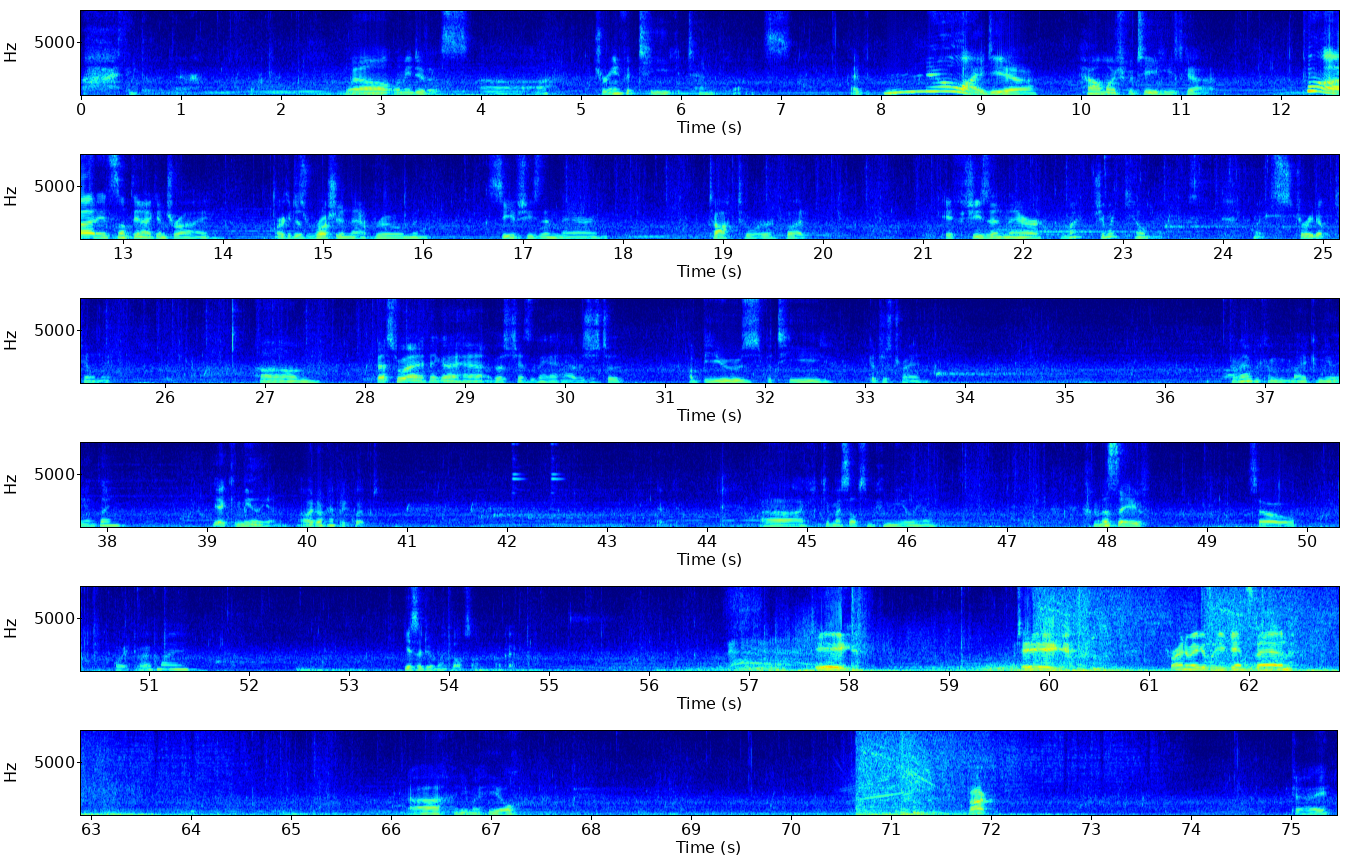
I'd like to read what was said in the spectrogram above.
I think they're in there. Fuck. Well, let me do this. Uh, drain fatigue 10 points. I have no idea how much fatigue he's got. But it's something I can try. Or I could just rush in that room and see if she's in there and talk to her, but if she's in there, might, she might kill me. She might straight up kill me. Um, best way I think I have, best chance I think I have is just to abuse fatigue. I could just try and. Don't I have my chameleon thing? Yeah, chameleon. Oh, I don't have it equipped. There we go. Uh, I could give myself some chameleon. I'm gonna save. So, oh wait, do I have my? Yes, I do have my gloves on. Okay. Fatigue. Fatigue. Trying to make it so you can't stand. Uh, I need my heal. Fuck. Okay.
